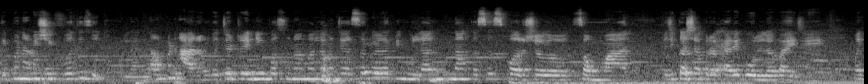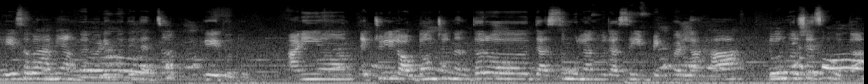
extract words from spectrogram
आधी पण आम्ही शिकवतच होतो मुलांना. पण आरंभच्या ट्रेनिंगपासून आम्हाला म्हणजे असं कळलं की मुलांना कसं स्पर्श संवाद म्हणजे कशा प्रकारे बोललं पाहिजे. मग हे सगळं आम्ही अंगणवाडीमध्ये त्यांचं घेत होतो. आणि ॲक्च्युली लॉकडाऊनच्या नंतर जास्त मुलांवर जास्त इम्पॅक्ट पडला. हा दोन वर्षाचा होता.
